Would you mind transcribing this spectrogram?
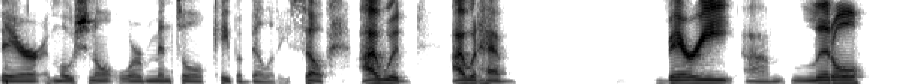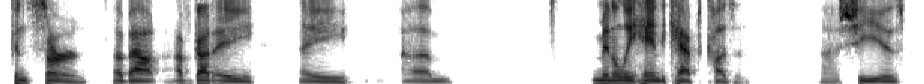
their emotional or mental capabilities. So I would I would have very um, little concern about. I've got a a um, mentally handicapped cousin. Uh, she is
